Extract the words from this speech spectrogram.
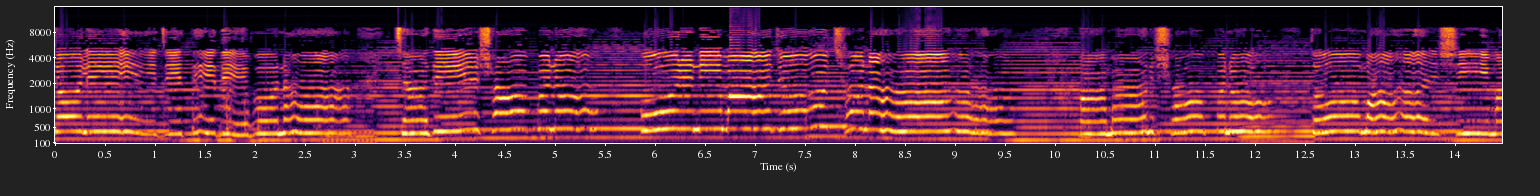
চলে যেতে দেব না। চাঁদের স্বপ্ন পূর্ণিমা জোছনা আমার স্বপ্ন তোমার সীমানা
